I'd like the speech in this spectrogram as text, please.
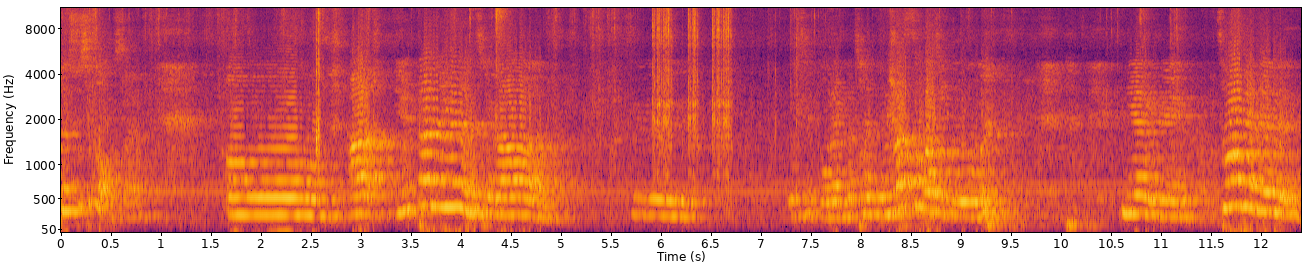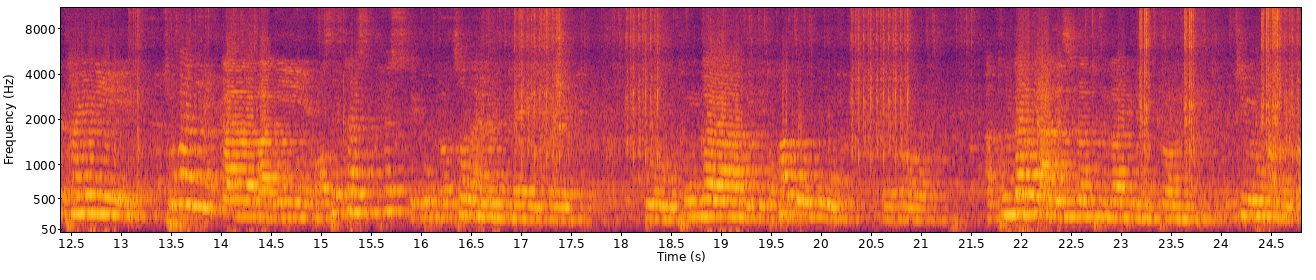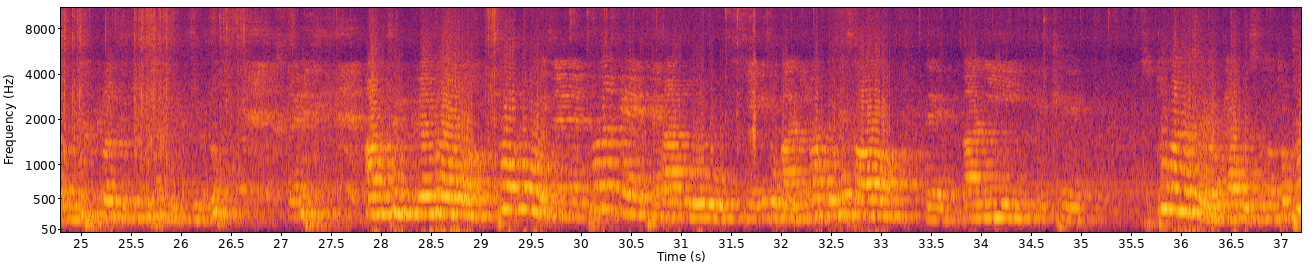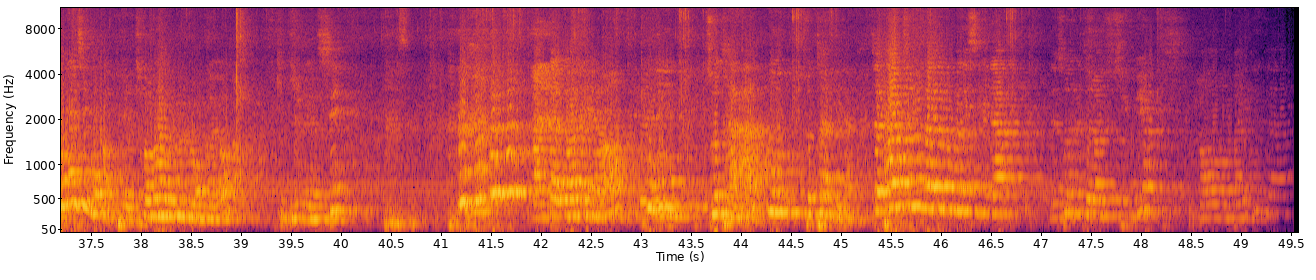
어떤 수식어 없어요? 어, 아, 일단은 제가 그, 뭐지, 뭐랄까, 잘 몰랐어가지고, 그냥 이제 처음에는 당연히 초반이니까 많이 어색할 수, 할 수도 있고 그렇잖아요. 근데 이제 또 동갑이기도 하고, 그래서, 아, 동갑이 아니지만 동갑이는 그런 느낌으로 가고 있거든요. 그런 느낌이라는 느낌으로. 네. 아무튼 그래서 대하고 얘기도 많이 하고 해서 네 많이 이렇게 소통하면서 연기하고 있어서 더 편해진 것 같아요. 저만 그런가요? 김준현 씨? 맞다고 하네요. 네. 좋다. 좋답니다. 자, 다음 질문 받도록 하겠습니다. 네, 손을 들어주시고요. 어, 마이크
